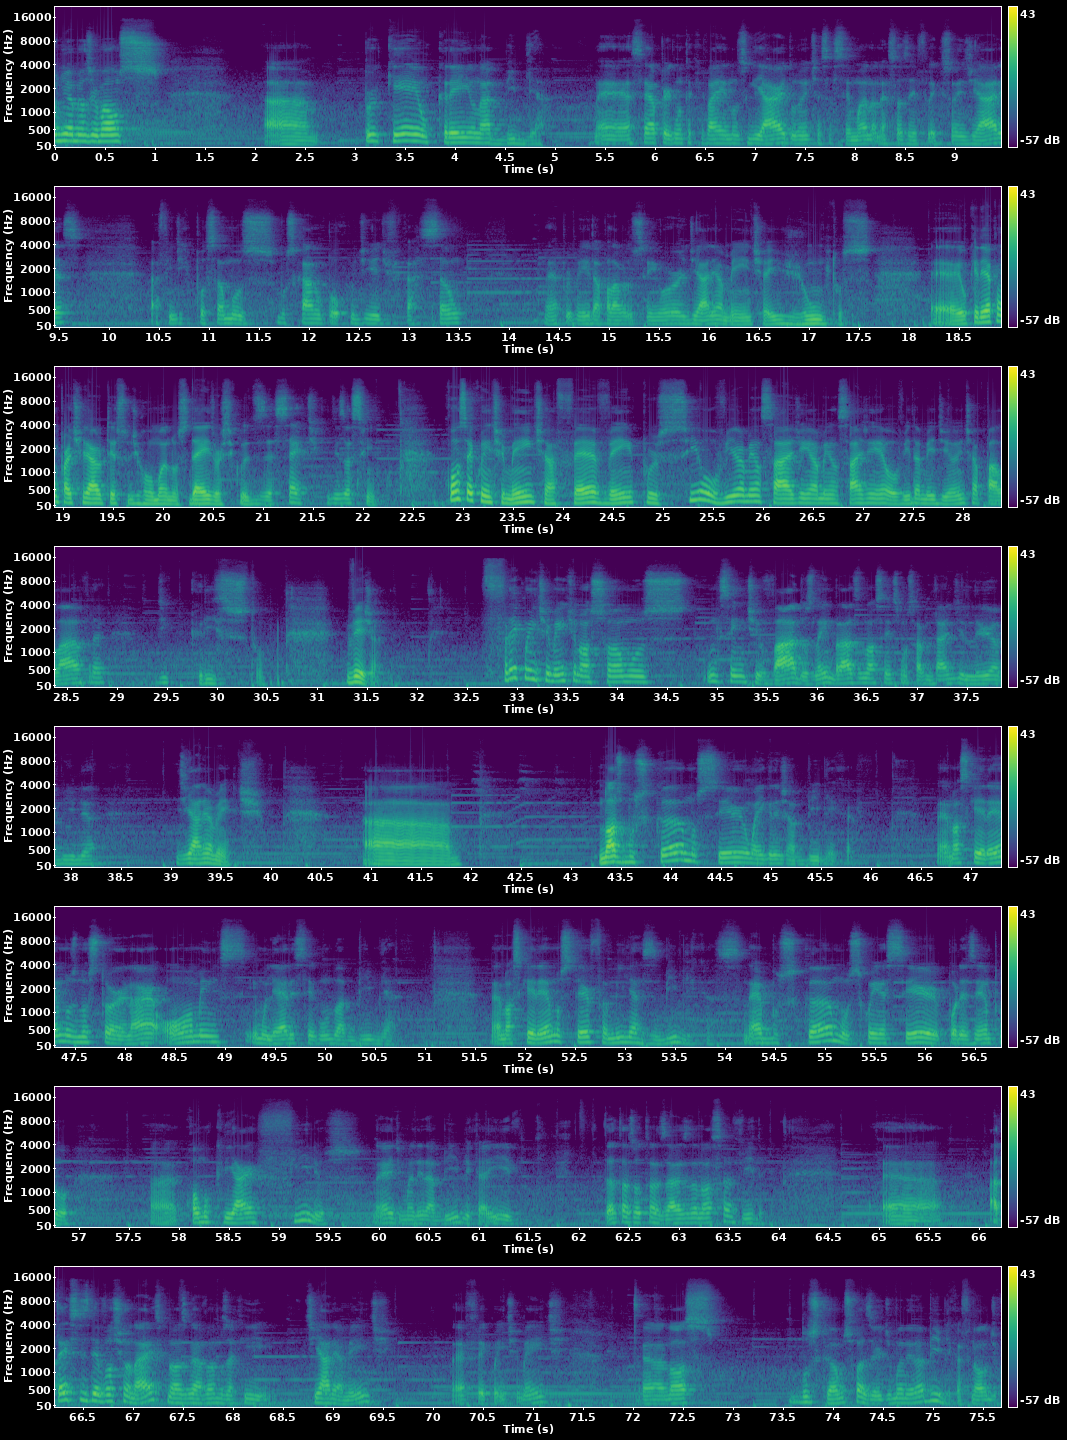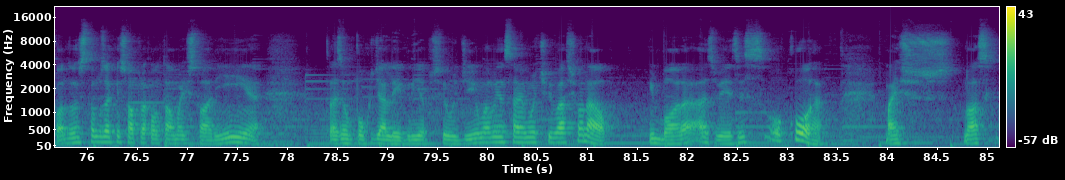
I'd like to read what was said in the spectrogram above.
Bom dia, meus irmãos. Ah, por que eu creio na Bíblia? É, essa é a pergunta que vai nos guiar durante essa semana nessas reflexões diárias, a fim de que possamos buscar um pouco de edificação né, por meio da palavra do Senhor diariamente, aí juntos. É, eu queria compartilhar o texto de Romanos 10, versículo 17, que diz assim: Consequentemente, a fé vem por se ouvir a mensagem, e a mensagem é ouvida mediante a palavra Cristo. Veja, frequentemente nós somos incentivados, lembrados da nossa responsabilidade de ler a Bíblia diariamente. Ah, nós buscamos ser uma igreja bíblica. Né? Nós queremos nos tornar homens e mulheres segundo a Bíblia. Né? Nós queremos ter famílias bíblicas. Né? Buscamos conhecer, por exemplo, ah, como criar filhos né, de maneira bíblica e tantas outras áreas da nossa vida. É, até esses devocionais que nós gravamos aqui diariamente, né, frequentemente, é, nós buscamos fazer de maneira bíblica. Afinal de contas, nós estamos aqui só para contar uma historinha, trazer um pouco de alegria para o seu dia, uma mensagem motivacional, embora às vezes ocorra. Mas nós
